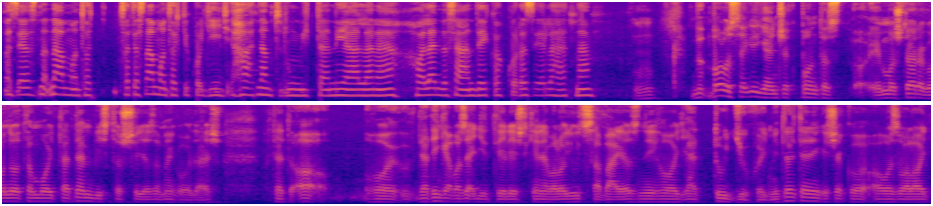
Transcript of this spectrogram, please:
azért ezt nem, mondhat, szóval ezt nem mondhatjuk, hogy így, hát nem tudunk mit tenni ellene. Ha lenne szándék, akkor azért lehetne. Uh-huh. Valószínűleg igen, csak pont azt, én most arra gondoltam, hogy tehát nem biztos, hogy ez a megoldás. Tehát a, hogy, de hát inkább az együttélést kéne valahogy úgy szabályozni, hogy hát tudjuk, hogy mi történik, és akkor ahhoz valahogy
